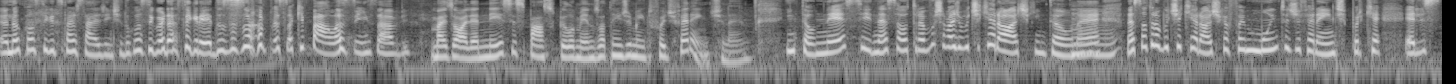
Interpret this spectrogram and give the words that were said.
Eu não consigo disfarçar, gente. Não consigo guardar segredos. Eu sou uma pessoa que fala, assim, sabe? Mas olha, nesse espaço, pelo menos, o atendimento foi diferente, né? Então, nesse, nessa outra, eu vou chamar de boutique erótica, então, né? Uhum. Nessa outra boutique erótica foi muito diferente, porque eles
